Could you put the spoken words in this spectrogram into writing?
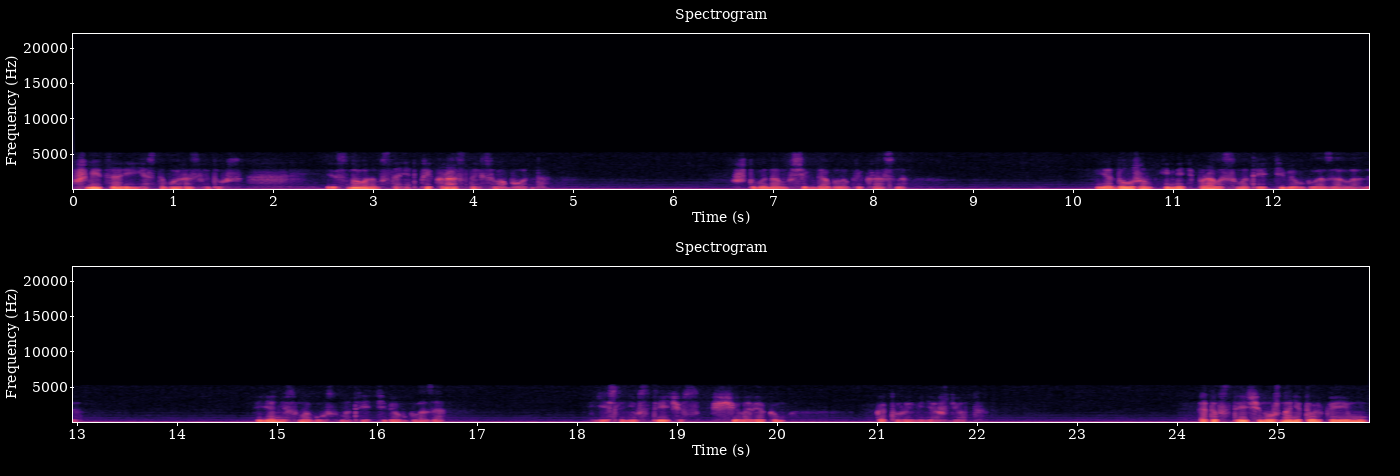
В Швейцарии я с тобой разведусь и снова нам станет прекрасно и свободно. Чтобы нам всегда было прекрасно, я должен иметь право смотреть тебе в глаза, Лада. Я не смогу смотреть тебе в глаза, если не встречусь с человеком, который меня ждет. Эта встреча нужна не только ему,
